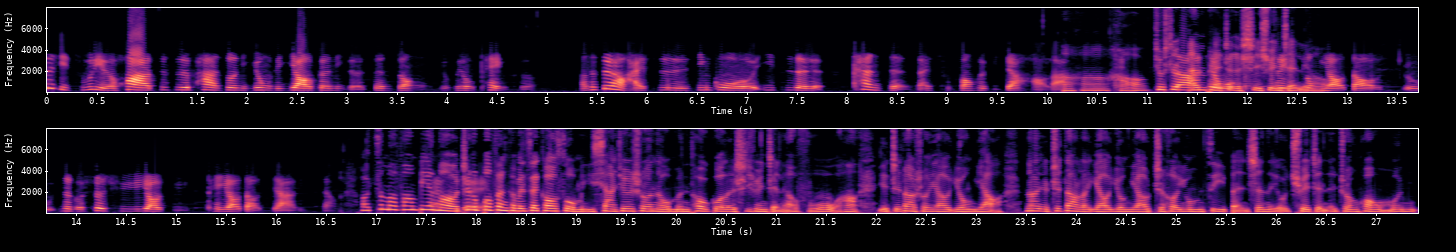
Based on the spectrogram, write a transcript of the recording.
自己处理的话，就是怕说你用的药跟你的症状有没有配合，啊，这最好还是经过医师的看诊来处方会比较好啦。嗯哼，好，就是安排这个视讯诊疗，送药到有那个社区药局配药到家里。哦，这么方便哦！这个部分可不可以再告诉我们一下？就是说呢，我们透过了视讯诊疗服务哈，也知道说要用药，那也知道了要用药之后，因为我们自己本身呢有确诊的状况，我们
